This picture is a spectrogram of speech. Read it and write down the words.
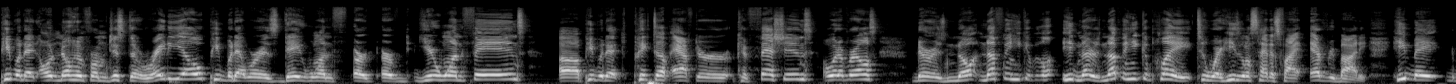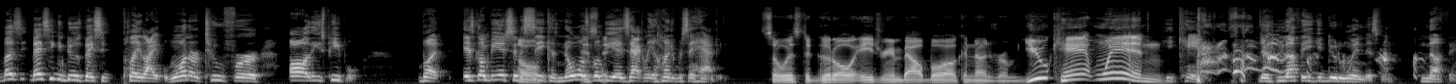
people that don't know him from just the radio, people that were his day one or, or year one fans, uh, people that picked up after confessions or whatever else. There is no nothing he could. He, there's nothing he could play to where he's gonna satisfy everybody. He made best, best he can do is basically play like one or two for all these people. But it's gonna be interesting to Oh, see because no one's gonna be exactly 100 percent happy. So it's the good old Adrian Balboa conundrum. You can't win. He can't. There's nothing he can do to win this one. Nothing.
